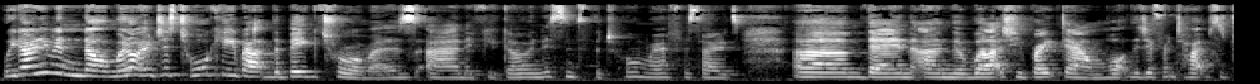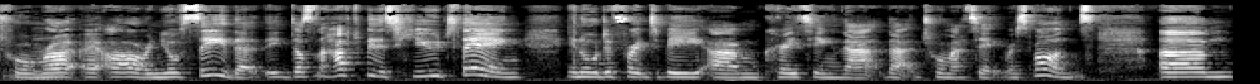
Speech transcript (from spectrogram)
we don't even know we're not just talking about the big traumas and if you go and listen to the trauma episodes um, then and then we'll actually break down what the different types of trauma are and you'll see that it doesn't have to be this huge thing in order for it to be um, creating that that traumatic response. Um,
